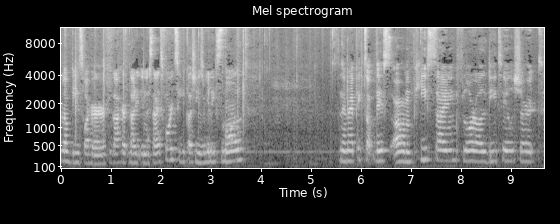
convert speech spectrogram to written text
Love these for her. Got her got it in a size 40 because she's really small. then I picked up this um, peace sign floral detail shirt.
